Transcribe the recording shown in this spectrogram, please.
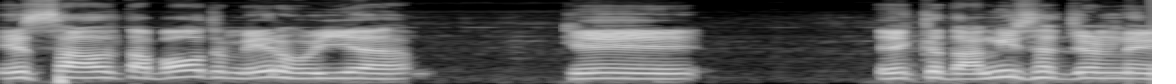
ਇਸ ਸਾਲ ਤਾਂ ਬਹੁਤ ਮਿਹਰ ਹੋਈ ਹੈ ਕਿ ਇੱਕ ਦਾਨੀ ਸੱਜਣ ਨੇ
